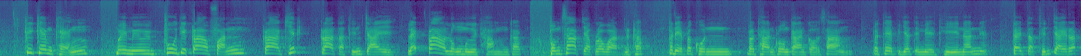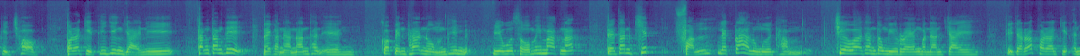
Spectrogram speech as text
ำที่เข้มแข็ง ไม่มีผู้ที่กล้าฝัน กล้าคิด กล้าตัดสินใจ และกล้าลงมือทำครับ ผมทราบจากประวัตินะครับ พระเดชพระคุณประธานโครงการก่อสร้างประเทศปิยเตเมธีนั้นเนี่ยได้ตัดสินใจรับผิดชอบภารกิจที่ยิ่งใหญ่นี้ ทั้งๆทที่ในขณะนั้นท่านเอง ก็เป็นพระหนุ่มที่มีอาวุโสไม่มากนัก แต่ท่านคิดฝันและกล้าลงมือทำเชื่อว่าท่านต้องมีแรงบันดาลใจที่จะรับภารกิจอัน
